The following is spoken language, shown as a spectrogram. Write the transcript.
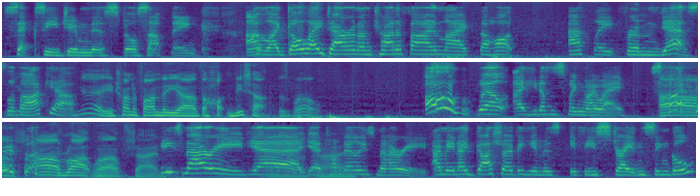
sexy gymnast or something. I'm like, go away, Darren. I'm trying to find like the hot athlete from, yeah, Slovakia. Yeah, you're trying to find the uh, the hot knitter as well. Oh, well, I, he doesn't swing my way. So Oh, oh, right. Well, shame. he's married. Yeah, Oh, yeah. Tom okay. Daley's married. I mean, I gush over him as if he's straight and single.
